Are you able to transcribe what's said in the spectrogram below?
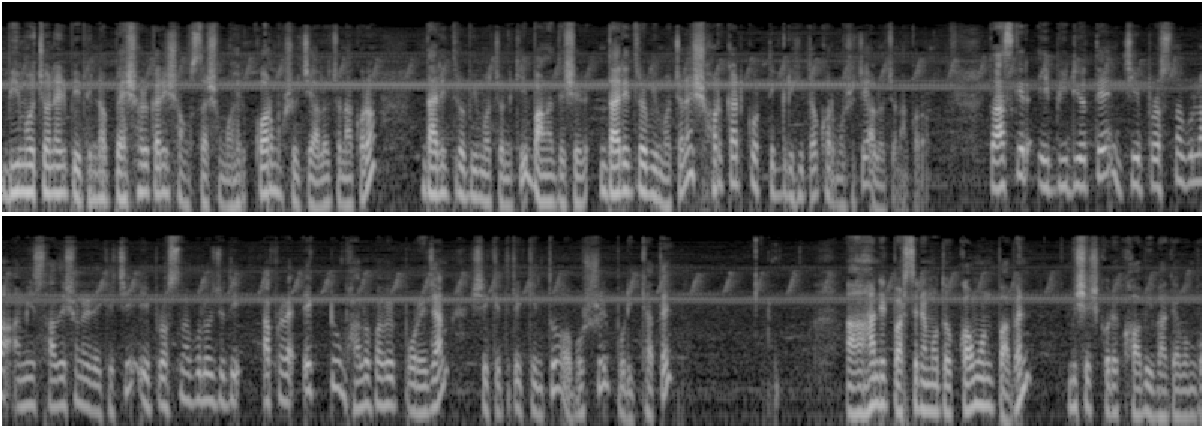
বিমোচনের বিভিন্ন বেসরকারি সংস্থাসমূহের কর্মসূচি আলোচনা করো। দারিদ্র বিমোচন কি? বাংলাদেশের দারিদ্র বিমোচনে সরকার কর্তৃক গৃহীত কর্মসূচি আলোচনা করো। তো আজকের এই ভিডিওতে যে প্রশ্নগুলো আমি সাজেশনে রেখেছি, এই প্রশ্নগুলো যদি আপনারা একটু ভালোভাবে পড়ে যান, সেক্ষেত্রে কিন্তু অবশ্যই পরীক্ষাতে হান্ড্রেড পার্সেন্টের মতো কমন পাবেন, বিশেষ করে খ বিভাগ এবং গ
